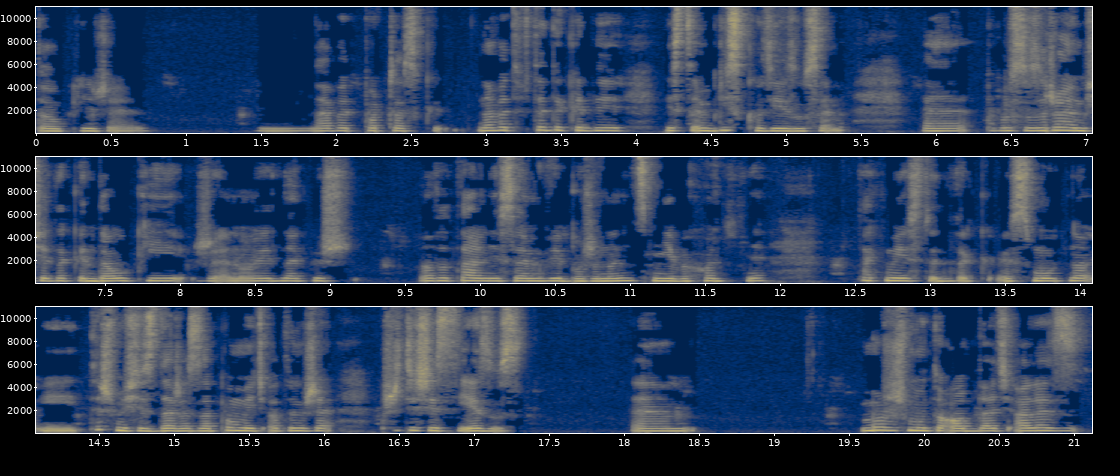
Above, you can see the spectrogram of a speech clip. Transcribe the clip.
dołki, że nawet podczas, nawet wtedy, kiedy jestem blisko z Jezusem, e, po prostu zdarzają mi się takie dołki, że no jednak już no totalnie sobie mówię, Boże, no nic mi nie wychodzi, nie? Tak mi jest wtedy tak e, smutno i też mi się zdarza zapomnieć o tym, że przecież jest Jezus. Możesz mu to oddać, ale, z,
